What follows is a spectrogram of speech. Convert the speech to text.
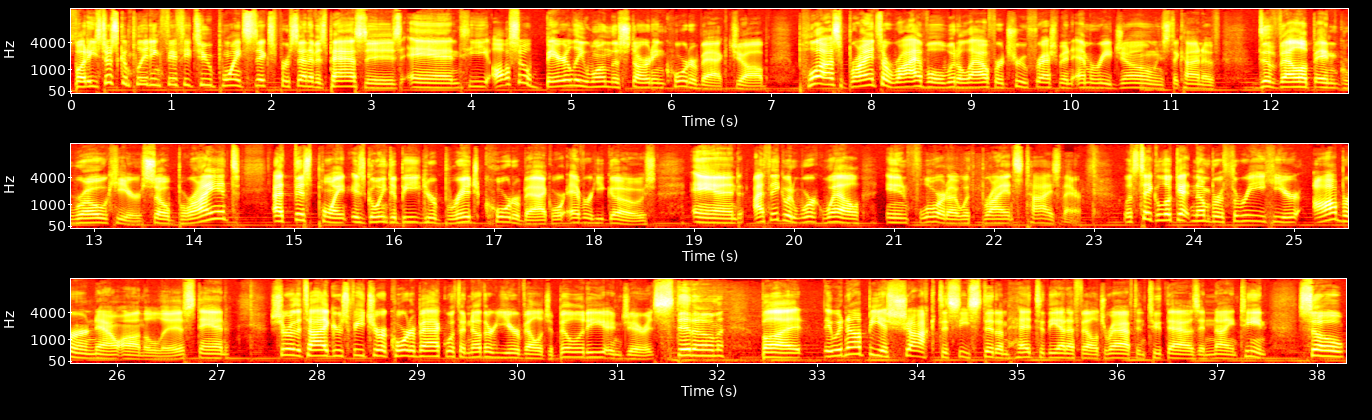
But he's just completing 52.6% of his passes, and he also barely won the starting quarterback job. Plus, Bryant's arrival would allow for true freshman Emory Jones to kind of develop and grow here. So, Bryant at this point is going to be your bridge quarterback wherever he goes, and I think it would work well in Florida with Bryant's ties there. Let's take a look at number three here. Auburn now on the list, and Sure, the Tigers feature a quarterback with another year of eligibility in Jarrett Stidham, but it would not be a shock to see Stidham head to the NFL draft in 2019. So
